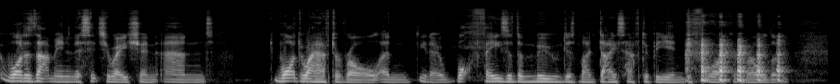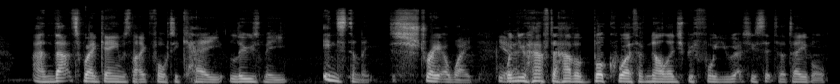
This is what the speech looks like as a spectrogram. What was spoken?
what does that mean in this situation? And what do I have to roll? And you know, what phase of the moon does my dice have to be in before I can roll them? And that's where games like 40k lose me instantly, straight away. When you have to have a book worth of knowledge before you actually sit to the table,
